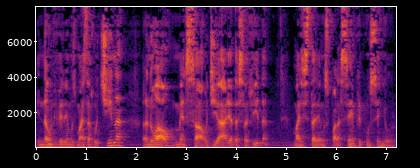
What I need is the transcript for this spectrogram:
e não viveremos mais a rotina anual, mensal, diária dessa vida, mas estaremos para sempre com o Senhor,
